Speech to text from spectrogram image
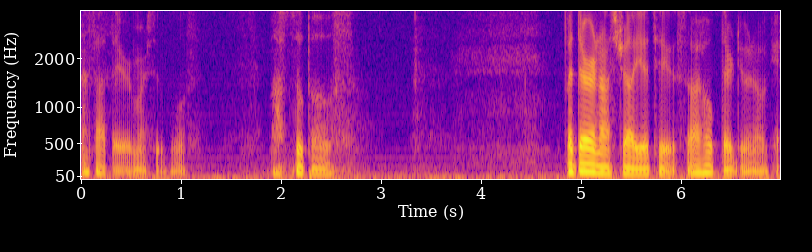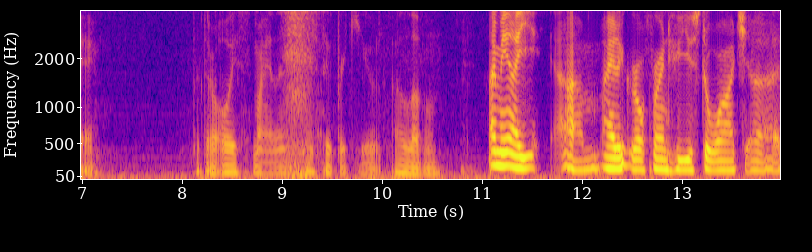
I thought they were marsupials. Marsupials. But they're in Australia too, so I hope they're doing okay. But they're always smiling. They're super cute. I love them. I mean, I um, I had a girlfriend who used to watch uh,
